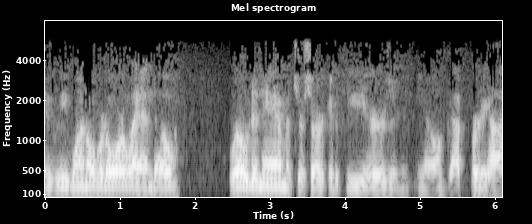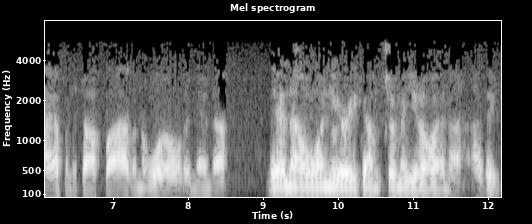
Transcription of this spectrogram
we went over to Orlando, rode in the amateur circuit a few years and, you know, got pretty high up in the top five in the world. And then, uh, then, uh, one year he comes to me, you know, and, uh, I think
